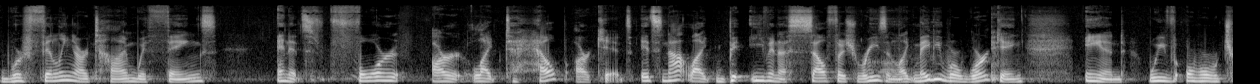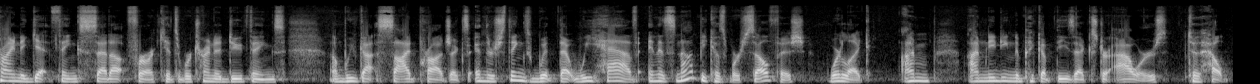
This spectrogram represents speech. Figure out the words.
we're filling our time with things and it's for our, like, to help our kids. It's not like b- even a selfish reason. Like maybe we're working and we've, or we're trying to get things set up for our kids. We're trying to do things. Um, we've got side projects and there's things with that we have. And it's not because we're selfish. We're like, I'm I'm needing to pick up these extra hours to help,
